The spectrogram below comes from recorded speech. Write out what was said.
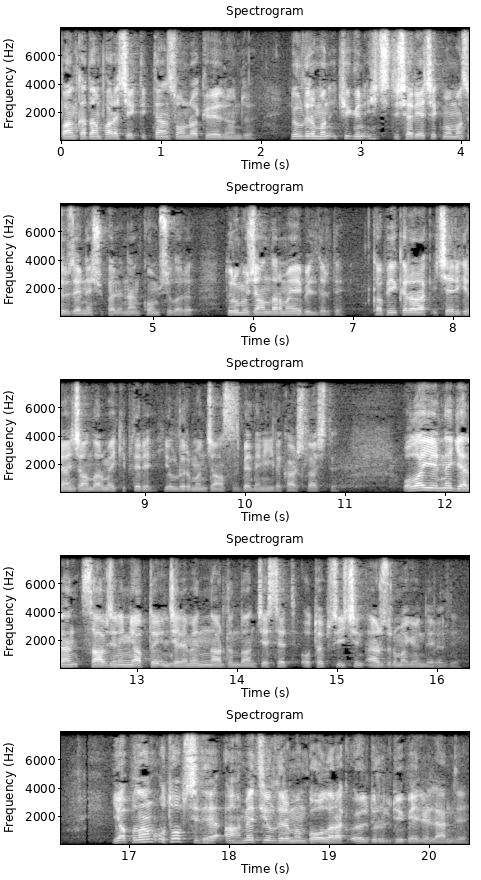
bankadan para çektikten sonra köye döndü. Yıldırım'ın iki gün hiç dışarıya çıkmaması üzerine şüphelenen komşuları durumu jandarmaya bildirdi. Kapıyı kırarak içeri giren jandarma ekipleri Yıldırım'ın cansız bedeniyle karşılaştı. Olay yerine gelen savcının yaptığı incelemenin ardından ceset otopsi için Erzurum'a gönderildi. Yapılan otopside Ahmet Yıldırım'ın boğularak öldürüldüğü belirlendi.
